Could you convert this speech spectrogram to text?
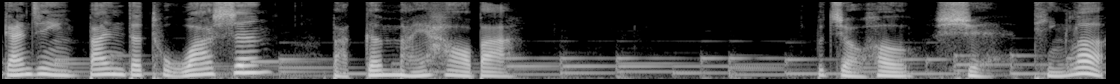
赶紧把你的土挖深，把根埋好吧。”不久后，雪停了，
